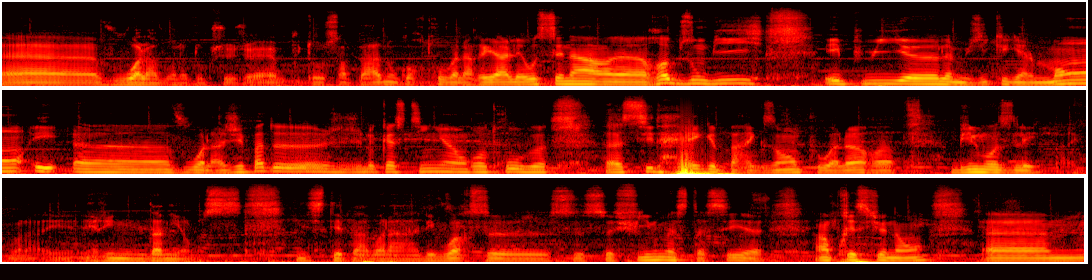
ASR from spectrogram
Euh, voilà, voilà, donc c'est plutôt sympa. Donc on retrouve à la réal et au scénar euh, Rob Zombie, et puis euh, la musique également. Et euh, voilà, j'ai pas de, le casting. On retrouve Sid Haig par exemple, ou alors Bill Mosley, voilà, Erin Daniels. N'hésitez pas, voilà, à aller voir ce, film, c'est assez euh, impressionnant. Euh,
